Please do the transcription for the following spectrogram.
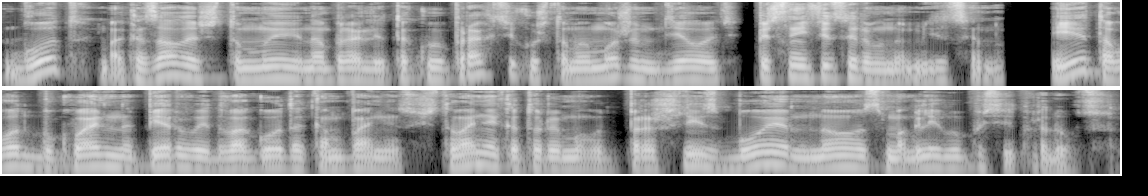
год оказалось, что мы набрали такую практику, что мы можем делать персонифицированную медицину. И это вот буквально первые два года компании существования, которые мы вот прошли с боем, но смогли выпустить продукцию.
